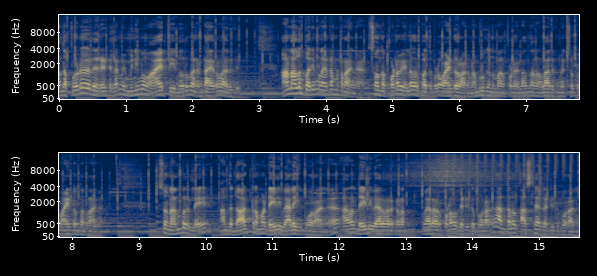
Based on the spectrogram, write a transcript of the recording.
அந்த புடவையோட ரேட் எல்லாமே மினிமம் ஆயிரத்தி ஐநூறுரூவா ரெண்டாயிரரூவா இருக்குது ஆனாலும் பரிமளம் என்ன பண்ணுறாங்க ஸோ அந்த புடவையில் ஒரு பத்து புடவை வாங்கிட்டு வராங்க. நம்மளுக்கு இந்த மாதிரி புடவைலாம் தான் நல்லா இருக்குமே சொல்லிட்டு வாங்கிட்டு வந்துடுறாங்க. ஸோ நண்பர்களே அந்த டாக்டர் அம்மா டெய்லி வேலைக்கு போகிறாங்க அதனால் டெய்லி வேறு வேறு கடன் வேறு வேறு புடவை கட்டிட்டு போகிறாங்க அந்தளவுக்கு காஸ்ட்லியாக கட்டிட்டு போகிறாங்க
